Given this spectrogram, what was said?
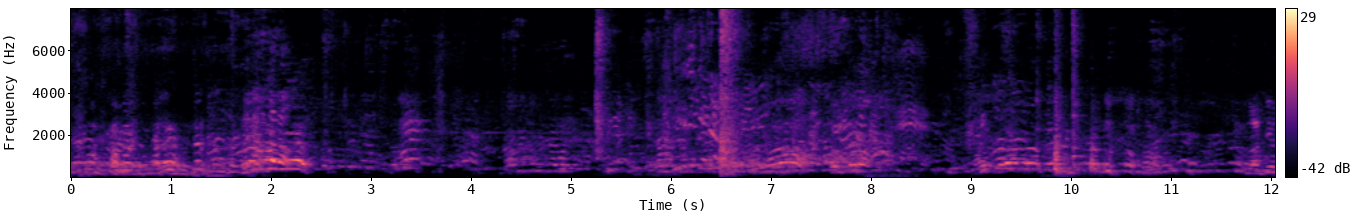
た! Là chưa.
